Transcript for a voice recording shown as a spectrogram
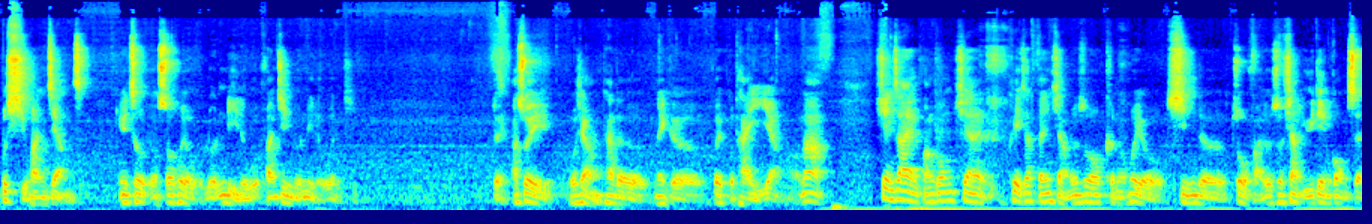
不喜欢这样子，因为这有时候会有伦理的环境伦理的问题。对啊，所以我想他的那个会不太一样。那现在皇宫现在可以再分享，就是说可能会有新的做法，就是说像鱼电共生，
